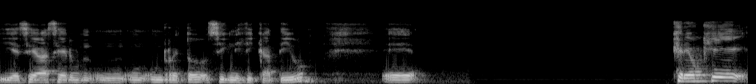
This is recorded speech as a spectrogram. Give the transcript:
y ese va a ser un, reto significativo. Eh, creo que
